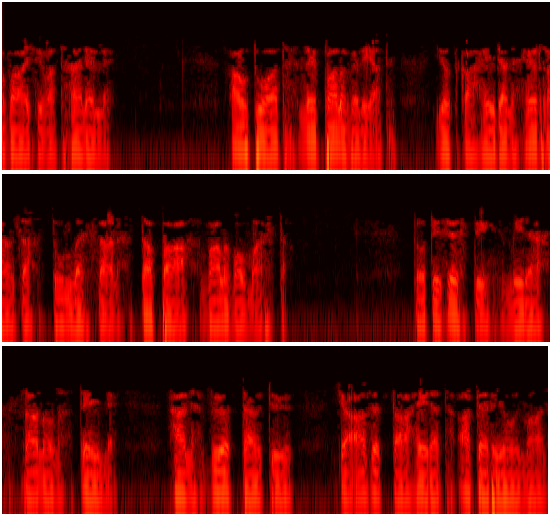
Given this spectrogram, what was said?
avaisivat hänelle. Autuat ne palvelijat, jotka heidän Herransa tullessaan tapaa valvomasta. Totisesti minä sanon teille, hän vyöttäytyy ja asettaa heidät aterioimaan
